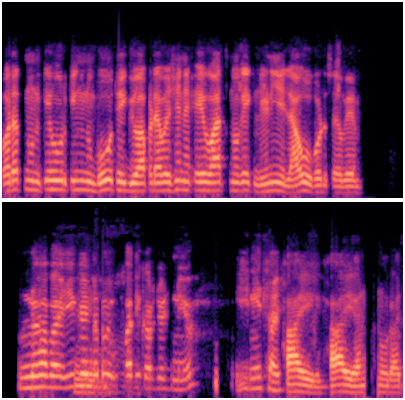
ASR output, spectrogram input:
ભરતનું કેહુર કિંગનું બહુ થઈ ગયું. આપણે હવે છે ને એ વાતનો કંઈક નિર્ણય લાવવો પડશે હવે એમ. ના ભાઈ એ કઈ તમે ઉપાધિ કરજો જ નહીં એ નહીં થાય. હાય હાય અનુરાજ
